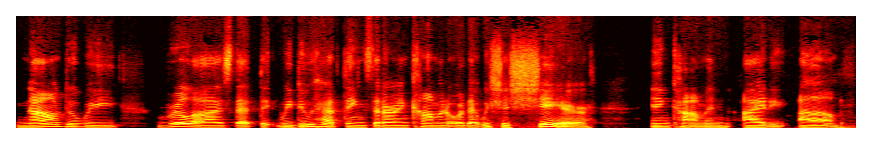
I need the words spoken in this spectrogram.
Now, do we realize that th- we do have things that are in common or that we should share in common um,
